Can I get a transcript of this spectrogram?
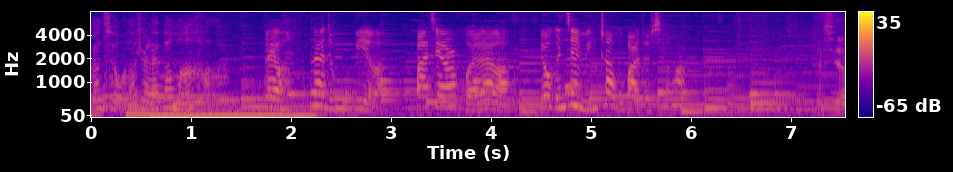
干脆我到这儿来帮忙好了。哎呦，那就不必了。爸既然回来了，有我跟建明照顾爸就行了。小希啊，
